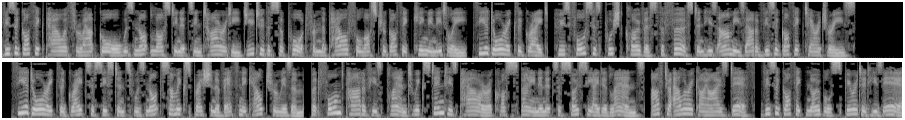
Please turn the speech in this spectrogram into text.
Visigothic power throughout Gaul was not lost in its entirety due to the support from the powerful Ostrogothic king in Italy, Theodoric the Great, whose forces pushed Clovis I and his armies out of Visigothic territories. Theodoric the Great's assistance was not some expression of ethnic altruism, but formed part of his plan to extend his power across Spain and its associated lands. After Alaric II's death, Visigothic nobles spirited his heir,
